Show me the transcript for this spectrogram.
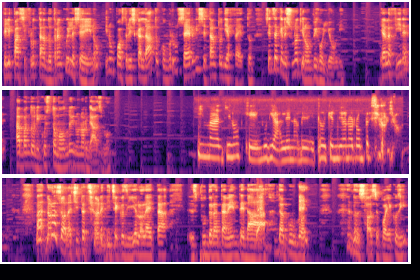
te li passi flottando tranquillo e sereno in un posto riscaldato con room service e tanto di affetto, senza che nessuno ti rompa i coglioni. E alla fine abbandoni questo mondo in un orgasmo. Immagino che Woody Allen abbia detto che devono rompersi i coglioni. Ma non lo so, la citazione dice così, io l'ho letta spudoratamente da, da Google. Non so se poi è così,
